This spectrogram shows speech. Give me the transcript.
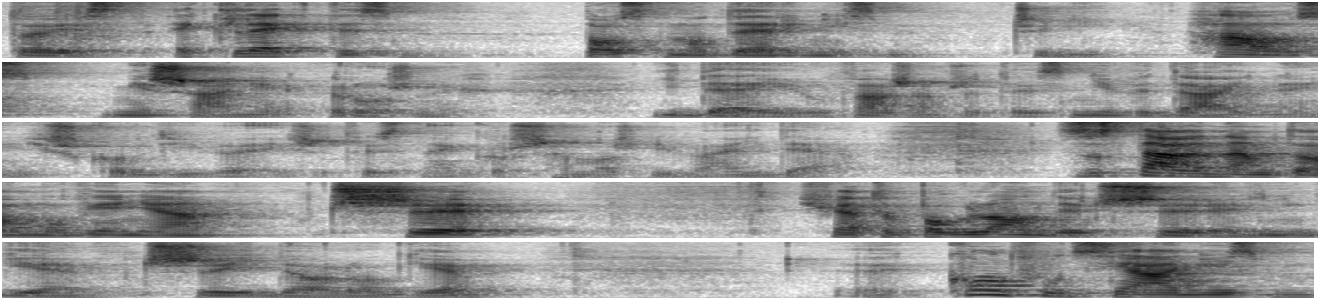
to jest eklektyzm, postmodernizm, czyli chaos, mieszanie różnych idei. Uważam, że to jest niewydajne i szkodliwe i że to jest najgorsza możliwa idea. Zostały nam do omówienia trzy światopoglądy, trzy religie, trzy ideologie. Konfucjanizm,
